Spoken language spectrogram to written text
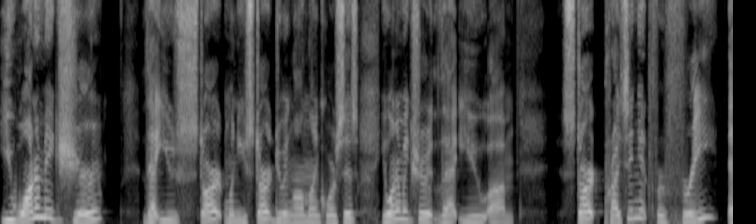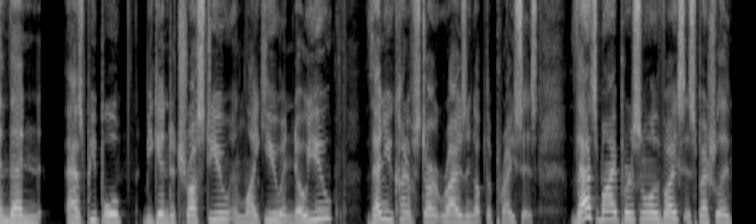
you want to make sure that you start, when you start doing online courses, you want to make sure that you um, start pricing it for free, and then as people begin to trust you and like you and know you, then you kind of start rising up the prices. That's my personal advice, especially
